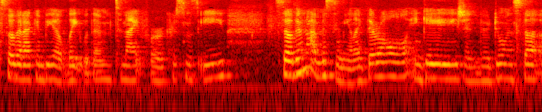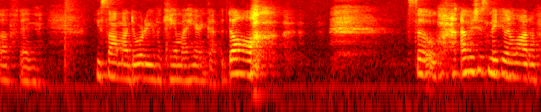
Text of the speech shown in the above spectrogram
so that I can be up late with them tonight for Christmas Eve. So they're not missing me. Like they're all engaged and they're doing stuff. And you saw my daughter even came out here and got the doll. so I was just making a lot of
